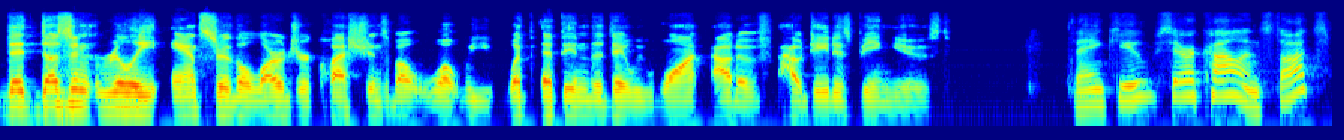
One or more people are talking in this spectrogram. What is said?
that doesn't really answer the larger questions about what we what at the end of the day we want out of how data is being used. Thank you. Sara collins thoughts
